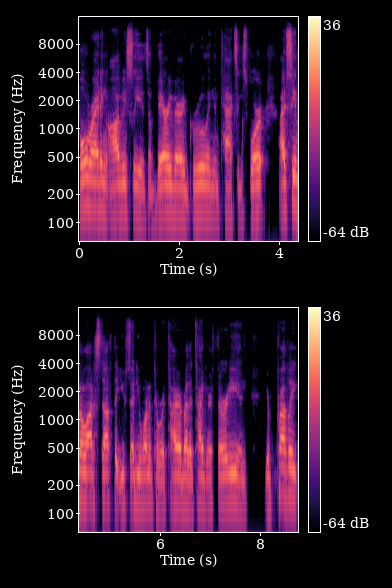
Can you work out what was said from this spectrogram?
bull riding obviously is a very, very grueling and taxing sport. I've seen a lot of stuff that you said you wanted to retire by the time you're 30, and you're probably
